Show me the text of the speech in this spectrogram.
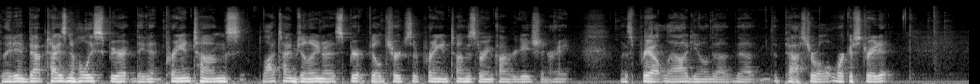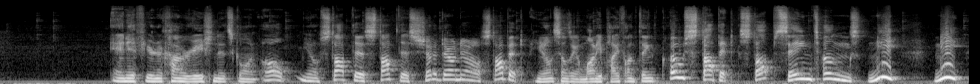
they didn't baptize in the Holy Spirit. They didn't pray in tongues. A lot of times, you know, in a spirit-filled church, they're praying in tongues during congregation, right? Let's pray out loud. You know, the the, the pastor will orchestrate it. And if you're in a congregation that's going, oh, you know, stop this, stop this, shut it down now, stop it. You know, it sounds like a Monty Python thing. Oh, stop it, stop saying tongues, nee, nee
